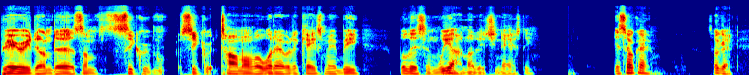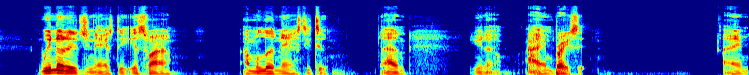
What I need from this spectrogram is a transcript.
buried under some secret secret tunnel or whatever the case may be. But listen, we all know that you're nasty. It's okay. It's okay. We know that you're nasty. It's fine. I'm a little nasty too. And you know, I embrace it. I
